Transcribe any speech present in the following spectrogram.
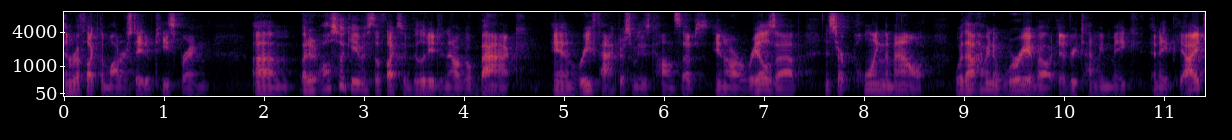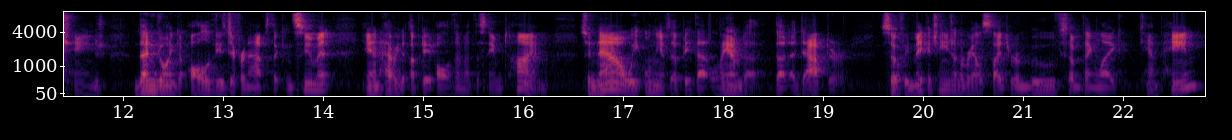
and reflect the modern state of Teespring, um, but it also gave us the flexibility to now go back and refactor some of these concepts in our Rails app and start pulling them out without having to worry about every time we make an API change, then going to all of these different apps that consume it and having to update all of them at the same time. So now we only have to update that Lambda, that adapter. So if we make a change on the Rails side to remove something like campaign,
